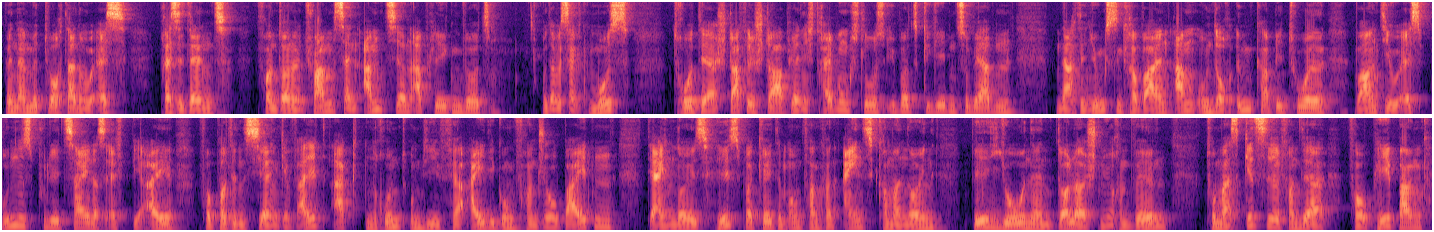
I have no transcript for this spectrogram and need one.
wenn am Mittwoch dann US-Präsident von Donald Trump sein Amt dann ablegen wird oder besser gesagt muss, droht der Staffelstab ja nicht reibungslos übergegeben zu werden. Nach den jüngsten Krawallen am und auch im Kapitol warnt die US-Bundespolizei, das FBI, vor potenziellen Gewaltakten rund um die Vereidigung von Joe Biden, der ein neues Hilfspaket im Umfang von 1,9 Billionen Dollar schnüren will. Thomas Gitzel von der VP Bank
